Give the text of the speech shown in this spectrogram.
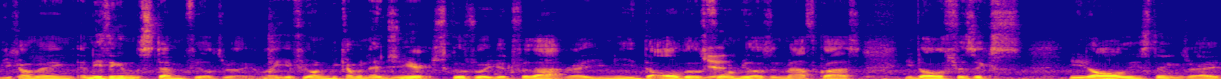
becoming anything in the STEM fields. Really, like if you want to become an engineer, school's really good for that, right? You need all those Yeah. formulas in math class. You need all the physics. You need all these things, right?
